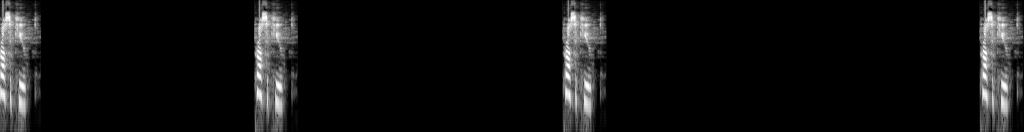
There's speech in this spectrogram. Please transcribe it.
prosecute. Prosecute. Prosecute. Prosecute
